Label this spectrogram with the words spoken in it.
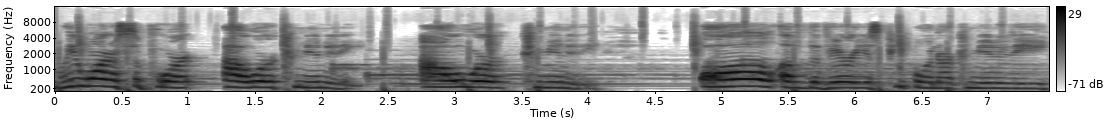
we want to support our community, our community, all of the various people in our community,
